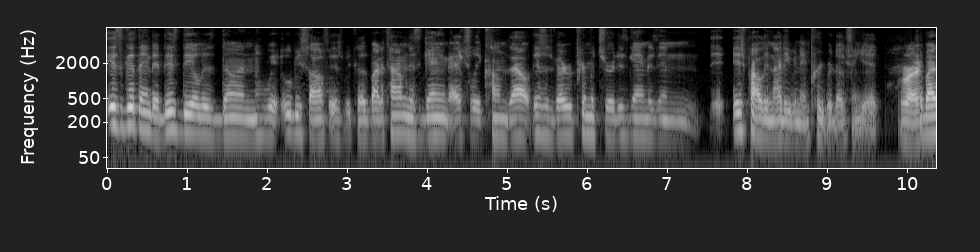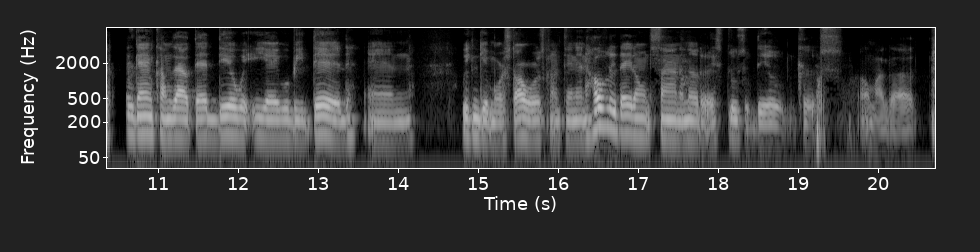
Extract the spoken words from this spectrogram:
it's a good thing that this deal is done with Ubisoft is because by the time this game actually comes out, this is very premature. This game is in it's probably not even in pre-production yet. So right. by the time this game comes out, that deal with EA will be dead, and we can get more Star Wars content. And hopefully, they don't sign another exclusive deal because, oh my god.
